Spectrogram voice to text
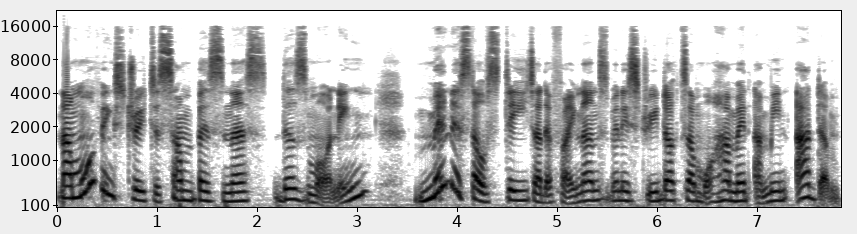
Now, moving straight to some business this morning, Minister of State at the Finance Ministry, Dr. Mohammed Amin Adam,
